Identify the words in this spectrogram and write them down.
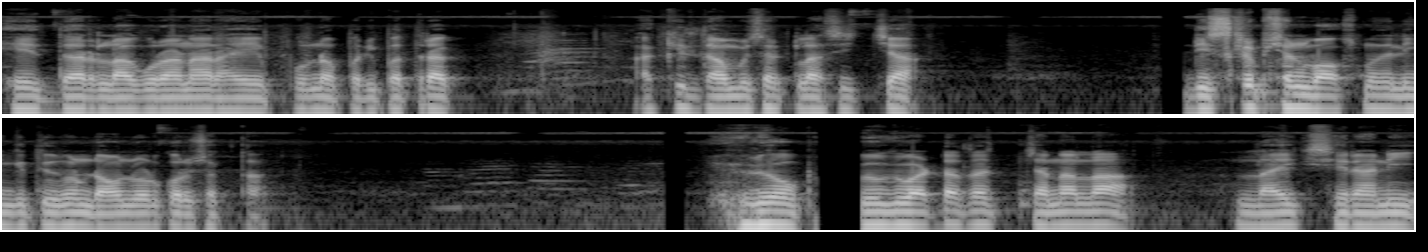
हे दर लागू राहणार आहे. पूर्ण परिपत्रक अखिल तांबेसर क्लासेसच्या डिस्क्रिप्शन बॉक्समध्ये लिंक तिथून डाउनलोड करू शकता. व्हिडिओ उपयोगी वाटला तर चॅनलला लाईक शेअर आणि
